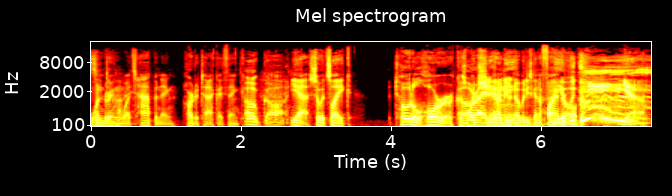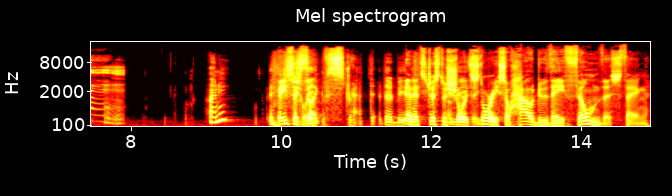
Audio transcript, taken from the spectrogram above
wondering what's happening. Heart attack, I think. Oh God! Yeah, so it's like total horror because what's right, she gonna do? Nobody's gonna find her. Here All the- yeah, honey. Basically. just like strapped there. That'd be and it's just a short story. So how do they film this thing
